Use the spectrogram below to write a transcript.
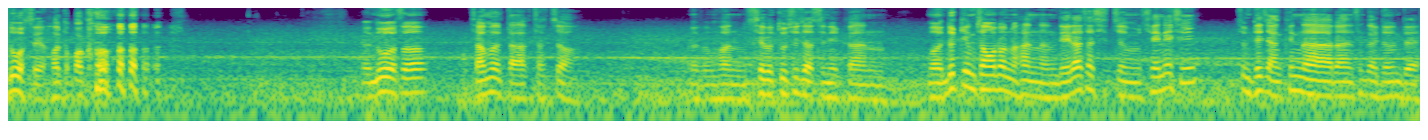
누웠어요. 홀딱 벗고 누워서 잠을 딱 잤죠. 그래서 한 새벽 2시 잤으니까 뭐 느낌상으로는 한 4, 5시쯤 3, 4시쯤 되지 않겠나라는 생각이 드는데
